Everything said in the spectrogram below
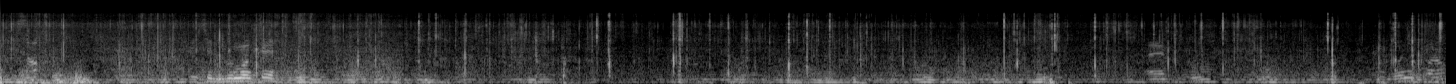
qui sortent. Je vais essayer de vous montrer. Allez. Bon frelon.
